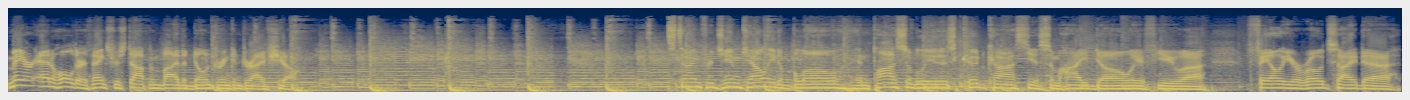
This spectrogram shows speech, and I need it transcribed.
Mayor Ed Holder, thanks for stopping by the Don't Drink and Drive show. It's time for Jim Kelly to blow, and possibly this could cost you some high dough if you uh, fail your roadside uh,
